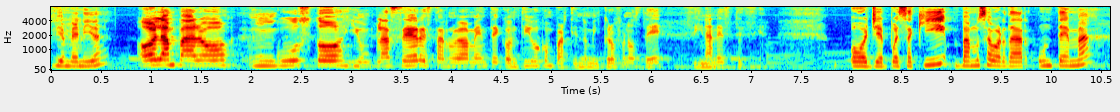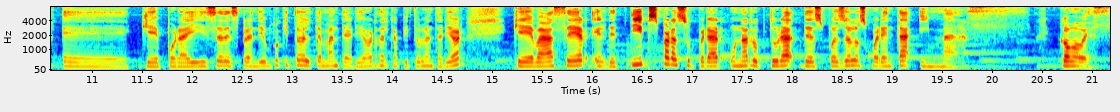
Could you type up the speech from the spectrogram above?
Bienvenida. Hola Amparo, un gusto y un placer estar nuevamente contigo compartiendo micrófonos de Sin Anestesia. Oye, pues aquí vamos a abordar un tema eh, que por ahí se desprendió un poquito del tema anterior, del capítulo anterior, que va a ser el de tips para superar una ruptura después de los 40 y más. ¿Cómo ves?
